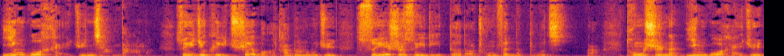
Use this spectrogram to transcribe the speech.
英国海军强大嘛，所以就可以确保他的陆军随时随地得到充分的补给啊。同时呢，英国海军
